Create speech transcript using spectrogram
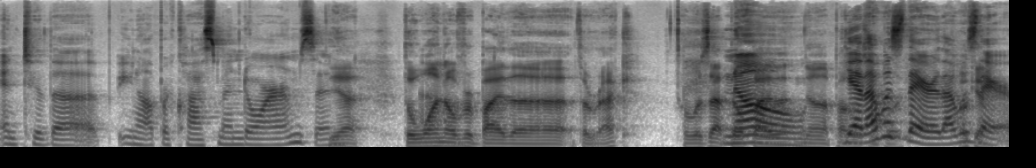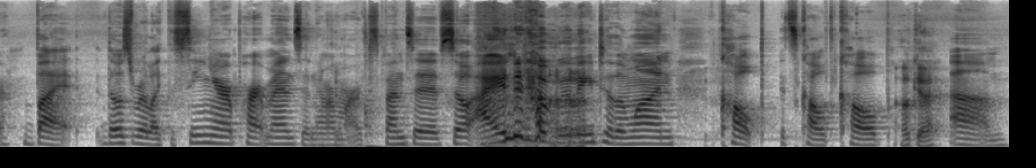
into the you know upperclassmen dorms and Yeah, the one over by the the wreck, or was that built by No, the? No, yeah, that was there. That was Okay. there. But those were like the senior apartments, and they were more expensive. So I ended up moving to the one Kulp. It's called Kulp. Okay. Um,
